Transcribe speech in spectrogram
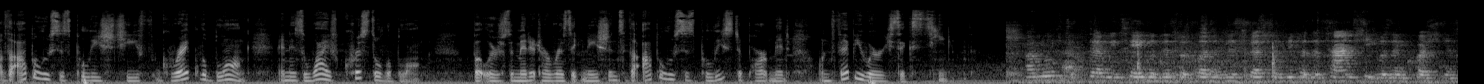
of the Opelousas police chief Graig LeBlanc and his wife Crystal LeBlanc. Butler submitted her resignation to the Opelousas Police Department on February 16th. I move that we table this for further discussion because the timesheet was in question.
